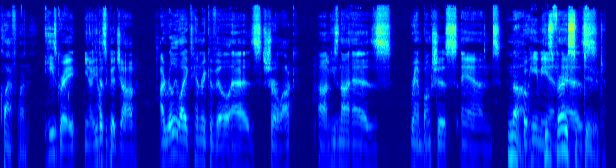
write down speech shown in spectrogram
Claflin. he's great. You know, he does a good job. I really liked Henry Cavill as Sherlock. Um, he's not as rambunctious and No. Bohemian He's very subdued.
